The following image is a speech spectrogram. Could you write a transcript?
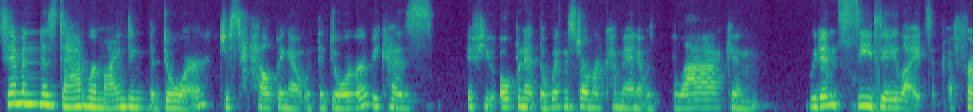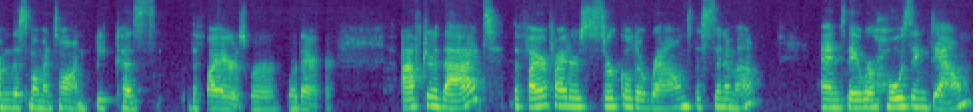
Tim and his dad were minding the door, just helping out with the door because if you open it, the windstorm would come in. It was black and we didn't see daylight from this moment on because the fires were were there. After that, the firefighters circled around the cinema and they were hosing down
